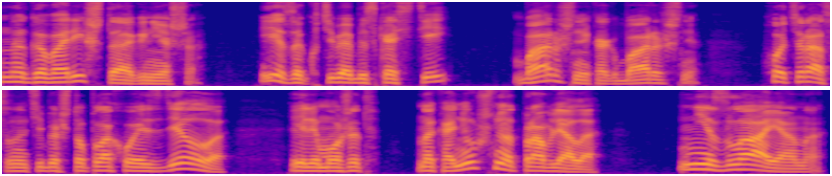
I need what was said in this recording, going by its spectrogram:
«Наговоришь ты, Агнеша. Язык у тебя без костей. Барышня как барышня. Хоть раз она тебе что плохое сделала? Или, может, на конюшню отправляла? Не злая она,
